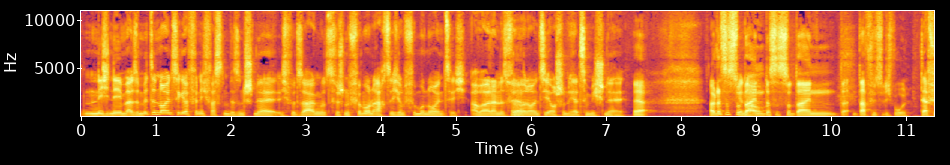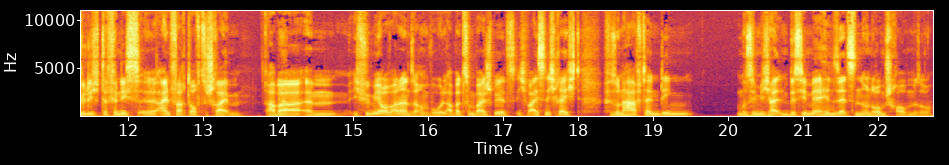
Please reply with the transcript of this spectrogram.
nicht nehmen, also Mitte 90er finde ich fast ein bisschen schnell. Ich würde sagen so zwischen 85 und 95. Aber dann ist Ja. 95 auch schon eher ziemlich schnell. Ja. Aber das ist so Genau. dein, das ist so dein, da, da fühlst du dich wohl. Da fühle ich, da finde ich es äh, einfach drauf zu schreiben. Aber ähm, ich fühle mich auch auf anderen Sachen wohl. Aber zum Beispiel jetzt, ich weiß nicht recht, für so ein Halftime-Ding muss ich mich halt ein bisschen mehr hinsetzen und rumschrauben so.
